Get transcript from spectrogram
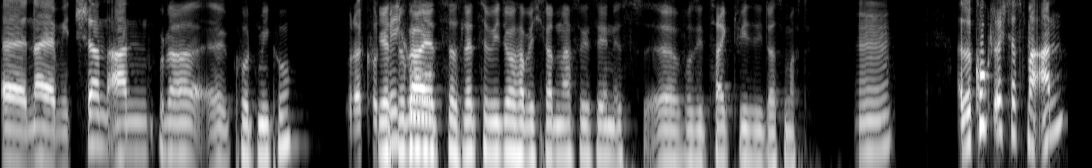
äh, Nayami Chan an Oder äh, Code Miko. oder Die hat Kotmiko. sogar jetzt das letzte Video, habe ich gerade nachgesehen, ist, äh, wo sie zeigt, wie sie das macht. Mhm. Also guckt euch das mal an.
